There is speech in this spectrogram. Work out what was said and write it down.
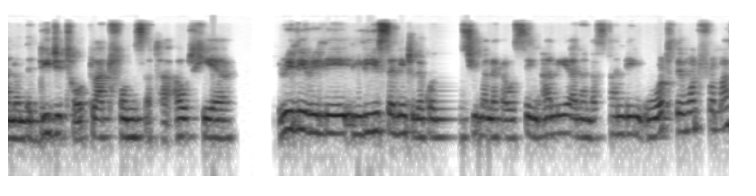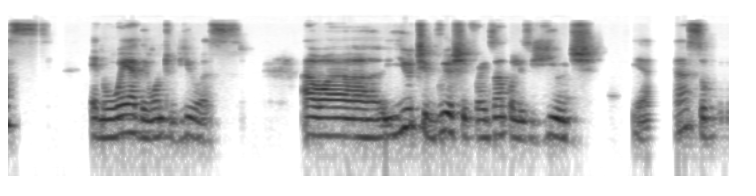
and on the digital platforms that are out here. Really, really listening to the consumer, like I was saying earlier, and understanding what they want from us and where they want to view us. Our YouTube viewership, for example, is huge. Yeah. So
